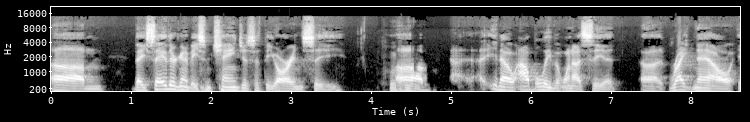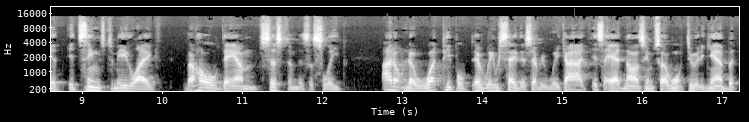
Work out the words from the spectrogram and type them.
Um, they say there are going to be some changes at the RNC. Mm-hmm. Uh, you know, I'll believe it when I see it. Uh, right now, it, it seems to me like the whole damn system is asleep. I don't know what people. We say this every week. I, it's ad nauseum, so I won't do it again. But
